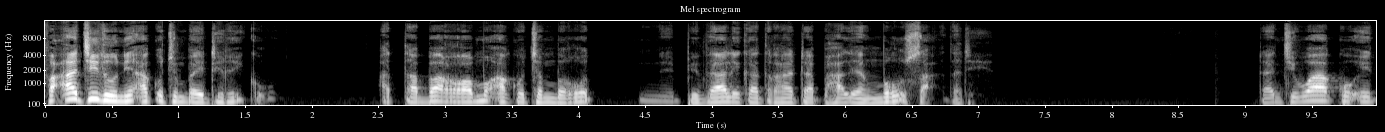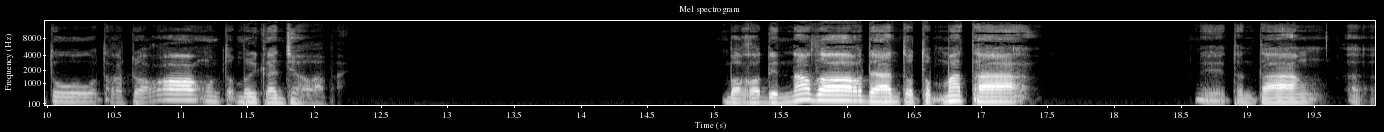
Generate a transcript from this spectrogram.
fa'ajiduni aku jumpai diriku. At-tabarramu aku cemberut bidzalika terhadap hal yang merusak tadi dan jiwaku itu terdorong untuk memberikan jawaban. Barodin nazar dan tutup mata ya, tentang uh,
